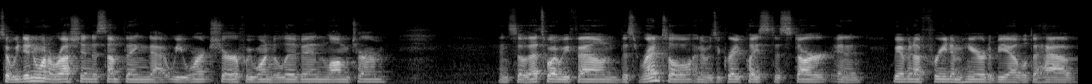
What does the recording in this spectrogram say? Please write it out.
so we didn't want to rush into something that we weren't sure if we wanted to live in long term. And so that's why we found this rental, and it was a great place to start. And we have enough freedom here to be able to have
